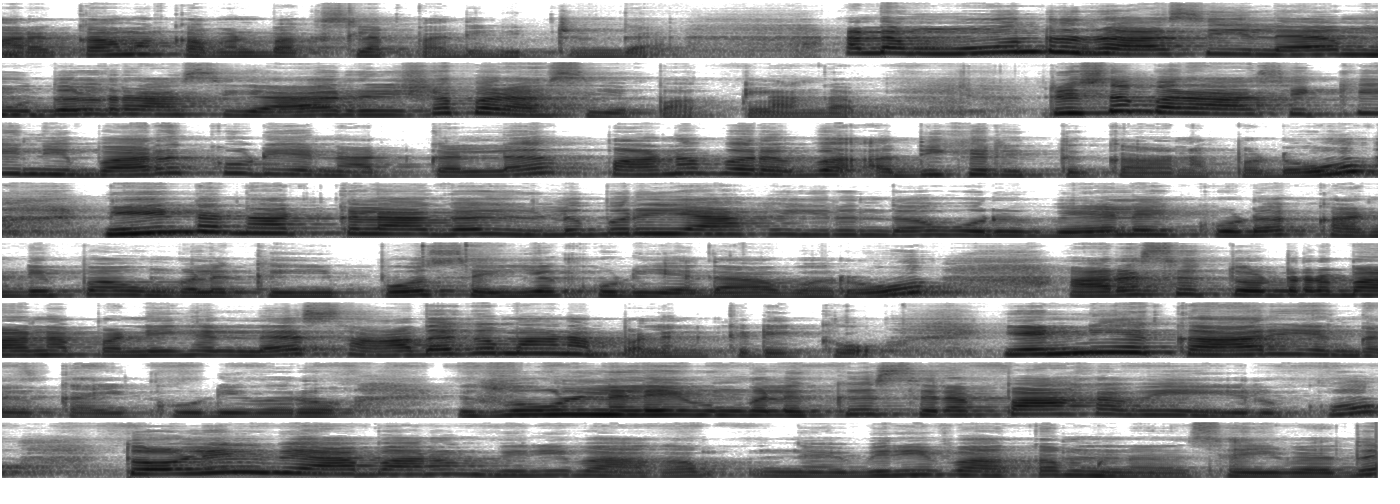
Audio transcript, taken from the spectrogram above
மறக்காமல் கமெண்ட் பாக்ஸில் பதிவிட்டுருங்க. அந்த மூன்று ராசியில் முதல் ராசியாக ரிஷப ராசியை பார்க்கலாங்க. ரிஷப ராசிக்கு இனி வரக்கூடிய நாட்களில் பணவரவு அதிகரித்து காணப்படும். நீண்ட நாட்களாக இழுபறியாக இருந்த ஒரு வேலை கூட கண்டிப்பாக உங்களுக்கு இப்போ செய்யக்கூடியதாக வரும். அரசு தொடர்பான பணிகளில் சாதகமான பலன் கிடைக்கும். எண்ணிய காரியங்கள் கைகூடி வரும். சூழ்நிலை உங்களுக்கு சிறப்பாகவே இருக்கும். தொழில் வியாபாரம் விரிவாகம் விரிவாக்கம் செய்வது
